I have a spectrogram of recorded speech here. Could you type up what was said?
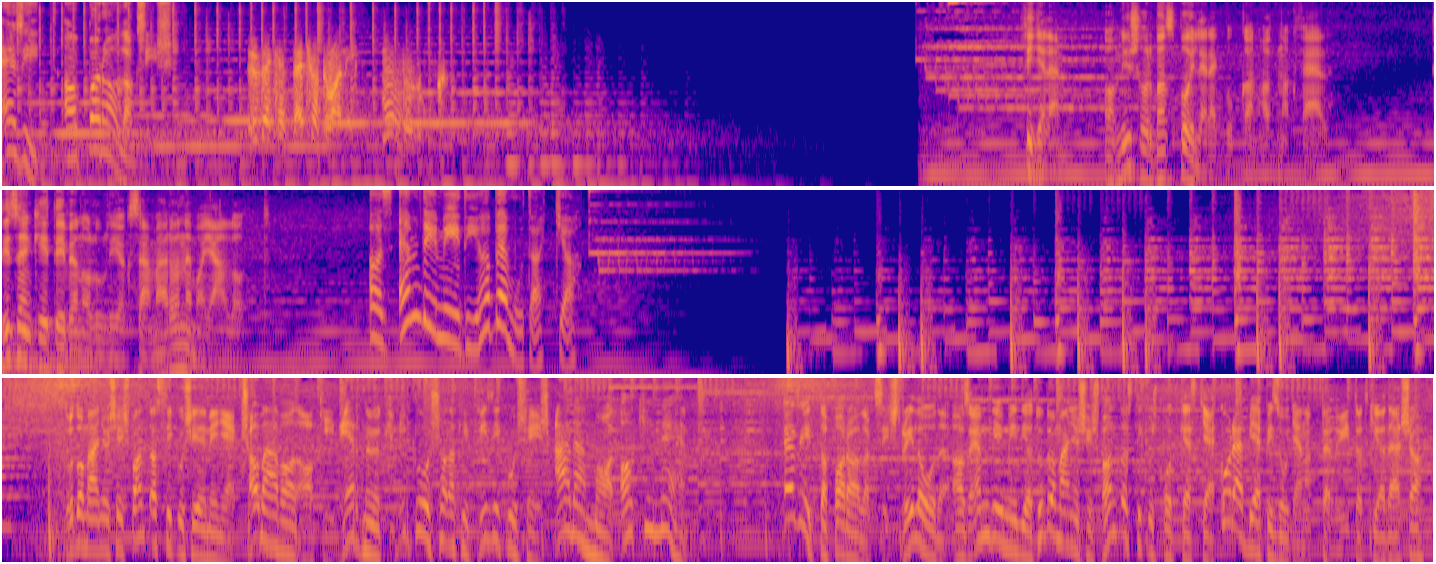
Ez itt a Parallaxis. Öveket becsatolni, indulunk. Figyelem! A műsorban spoilerek bukkanhatnak fel. 12 éven aluliak számára nem ajánlott. Az MD Média bemutatja. Tudományos és fantasztikus élmények Csabával, aki mérnök, Miklóssal, aki fizikus, és Ádámmal, aki nem. Ez itt a Parallaxis Reload, az MG Media tudományos és fantasztikus podcastje korábbi epizódjának felújított kiadása.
